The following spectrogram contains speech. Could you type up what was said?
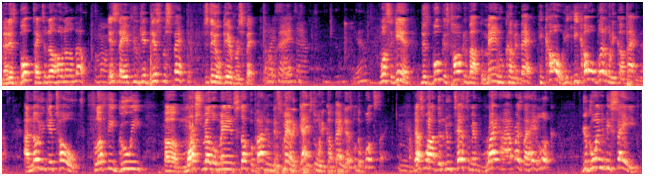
Now this book takes it to a whole nother level. It say if you get disrespected, still give respect. Okay. Yeah. Once again, this book is talking about the man who coming back. He cold. He, he cold blooded when he come back now. I know you get told fluffy, gooey, uh, marshmallow man stuff about him. This man a gangster when he come back. Now, that's what the book say. Mm. That's why the New Testament right high price like, hey, look, you're going to be saved,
